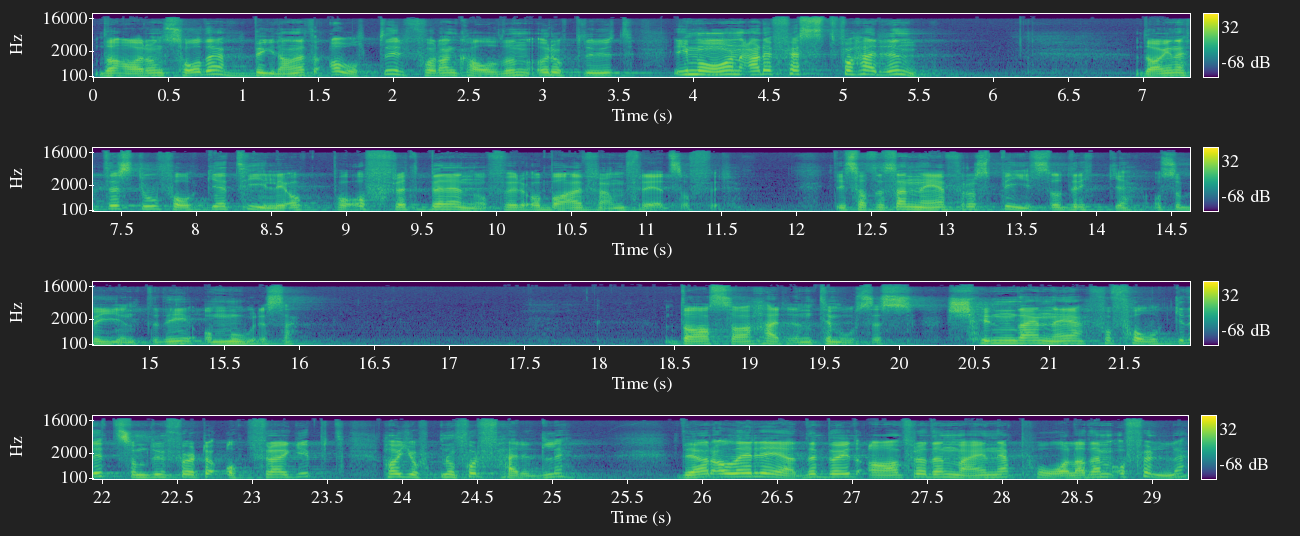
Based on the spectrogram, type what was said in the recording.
Da Aron så det, bygde han et alter foran kalven og ropte ut, 'I morgen er det fest for Herren.' Dagen etter sto folket tidlig opp og ofret brennoffer og bar fram fredsoffer. De satte seg ned for å spise og drikke, og så begynte de å more seg. Da sa Herren til Moses.: Skynd deg ned, for folket ditt, som du førte opp fra Egypt, har gjort noe forferdelig. De har allerede bøyd av fra den veien jeg påla dem å følge.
